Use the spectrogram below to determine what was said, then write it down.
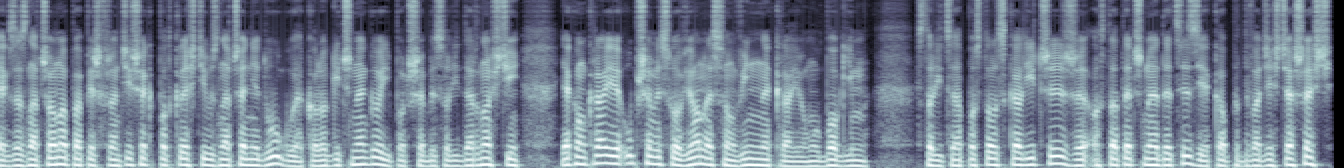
Jak zaznaczono, papież Franciszek podkreślił znaczenie długu ekologicznego i potrzeby solidarności, jaką kraje uprzemysłowione są winne krajom ubogim. Stolica Apostolska liczy, że ostateczne decyzje COP26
